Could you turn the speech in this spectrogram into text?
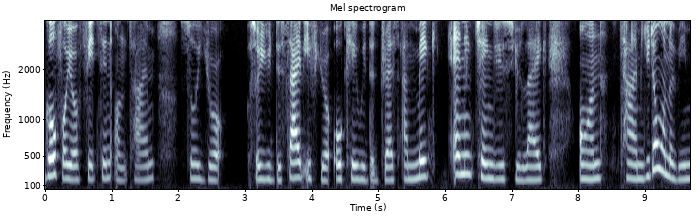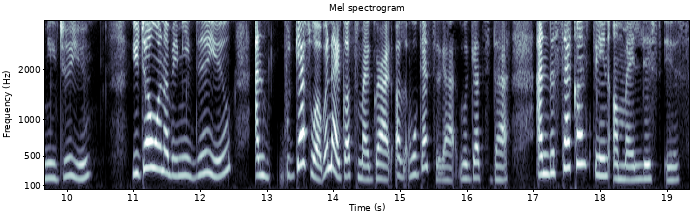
go for your fitting on time so you're so you decide if you're okay with the dress and make any changes you like on time. You don't want to be me, do you? You don't want to be me, do you? And guess what? When I got to my grad, oh, we'll get to that. We'll get to that. And the second thing on my list is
